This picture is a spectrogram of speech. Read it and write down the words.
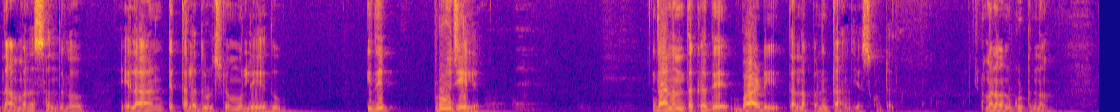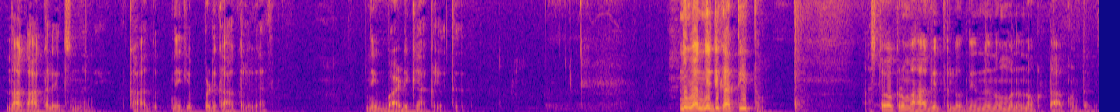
నా మనసు అందులో ఎలాంటి తలదూర్చడము లేదు. ఇది ప్రూవ్ చేయలేం. దానంతకదే బాడీ తన పని తాను చేసుకుంటుంది. మనం అనుకుంటున్నాం నాకు ఆకలి అవుతుందని. కాదు నీకు ఎప్పటికీ ఆకలి కాదు. నీకు బాడీకి ఆకలి అవుతుంది. నువ్వు అన్నిటికీ అతీతం. అష్టవక్ర మహాగీతలో నిన్ను నొమ్మనని ఒక టాక్ ఉంటుంది.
